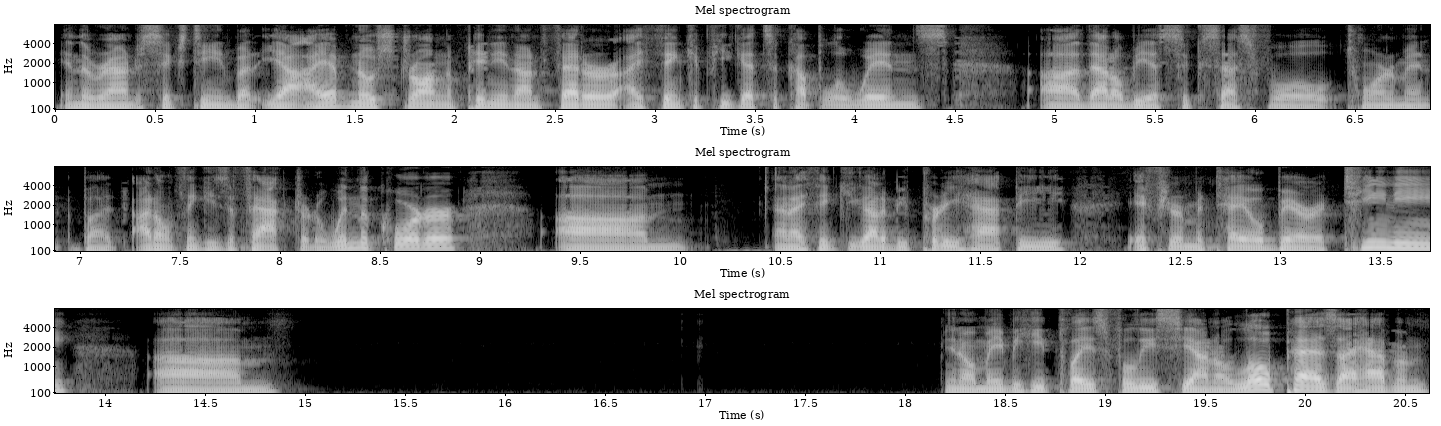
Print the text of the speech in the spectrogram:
in the round of 16. But yeah, I have no strong opinion on Federer. I think if he gets a couple of wins, uh, that'll be a successful tournament. But I don't think he's a factor to win the quarter. Um, and I think you got to be pretty happy if you're Matteo Berrettini. Um, you know, maybe he plays Feliciano Lopez. I have him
